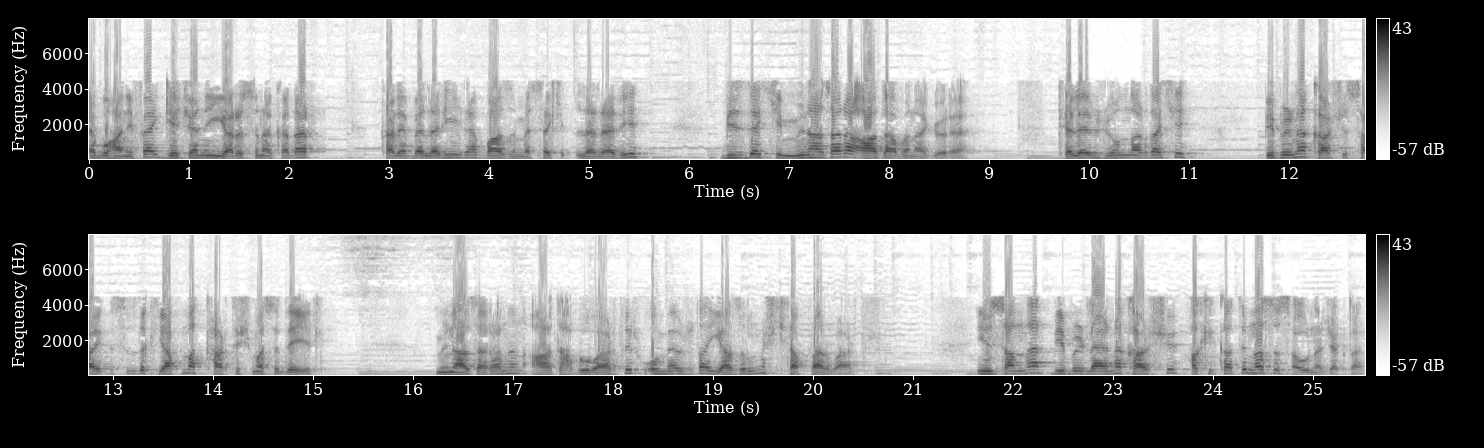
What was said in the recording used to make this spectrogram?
Ebu Hanife gecenin yarısına kadar talebeleriyle bazı meseleleri bizdeki münazara adabına göre televizyonlardaki birbirine karşı saygısızlık yapma tartışması değil. Münazaranın adabı vardır. O mevzuda yazılmış kitaplar vardır. İnsanlar birbirlerine karşı hakikati nasıl savunacaklar?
